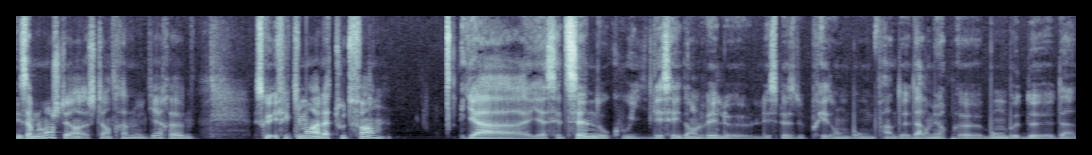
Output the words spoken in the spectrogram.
Et simplement, j'étais en train de me dire, euh, parce qu'effectivement, à la toute fin, il y a, y a, cette scène donc, où il essaye d'enlever l'espèce de prison bombe, enfin d'armure euh, bombe d'un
